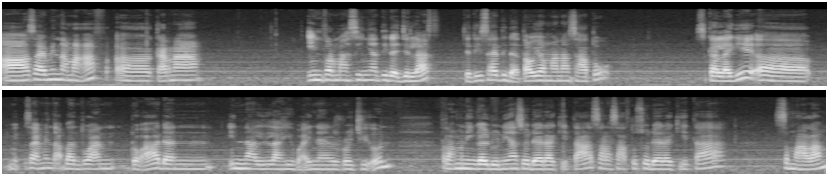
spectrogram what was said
Uh, saya minta maaf uh, karena informasinya tidak jelas, jadi saya tidak tahu yang mana satu. Sekali lagi, uh, saya minta bantuan doa dan innalillahi wa inna rajiun telah meninggal dunia saudara kita, salah satu saudara kita semalam.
